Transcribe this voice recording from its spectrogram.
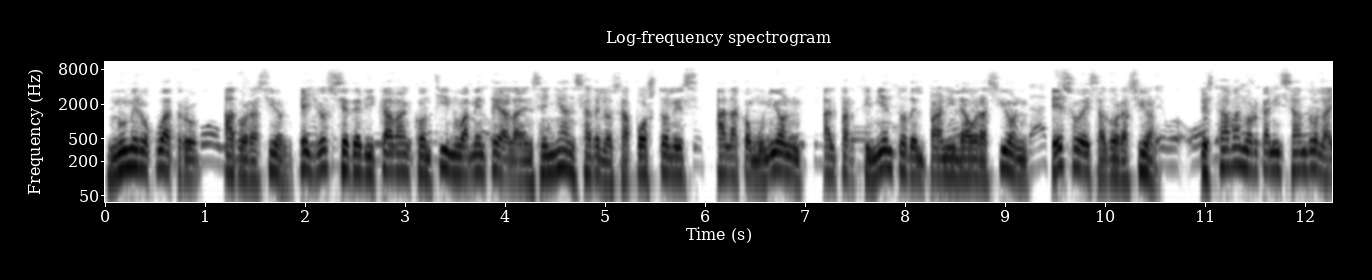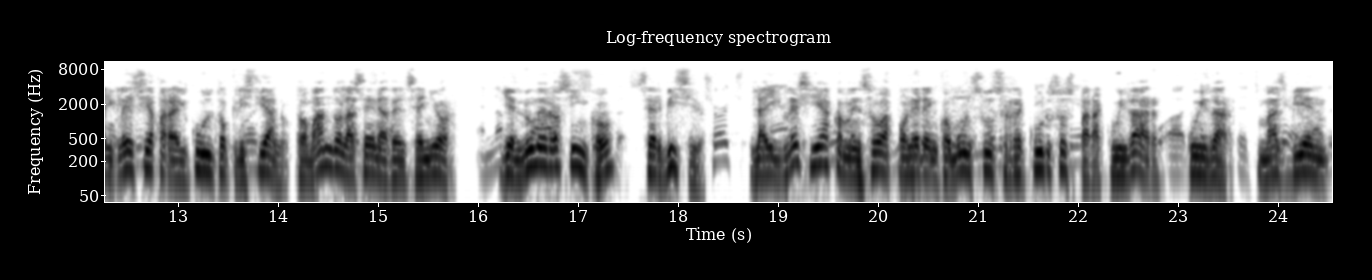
Número 4. Adoración. Ellos se dedicaban continuamente a la enseñanza de los apóstoles, a la comunión, al partimiento del pan y la oración, eso es adoración. Estaban organizando la iglesia para el culto cristiano, tomando la cena del Señor Y el número 5, servicio. La iglesia comenzó a poner en común sus recursos para cuidar, cuidar, más bien,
